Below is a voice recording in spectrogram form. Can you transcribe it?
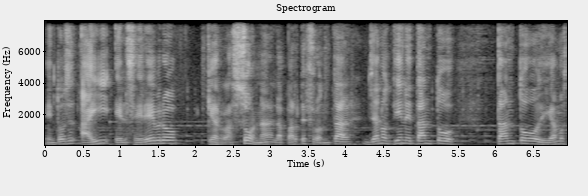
Entonces ahí el cerebro que razona, la parte frontal, ya no tiene tanto, tanto, digamos,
